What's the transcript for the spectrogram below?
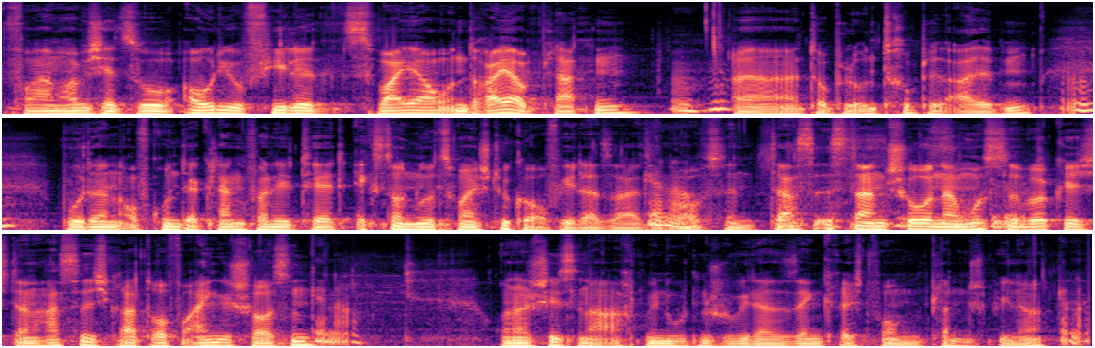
Vor allem habe ich jetzt so audiophile Zweier- und Dreierplatten, Mhm. äh, Doppel- und Trippelalben, wo dann aufgrund der Klangqualität extra nur zwei Stücke auf jeder Seite Genau. drauf sind. Das ist dann schon, da musst du wirklich, dann hast du dich gerade drauf eingeschossen Genau. und dann stehst du nach acht Minuten schon wieder senkrecht vorm Plattenspieler. Genau.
